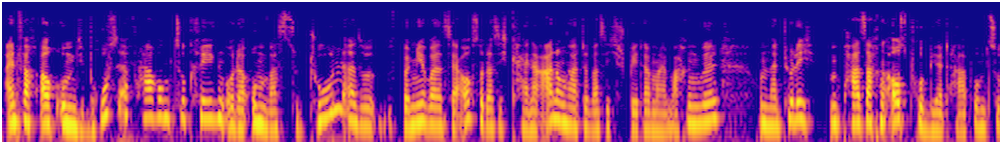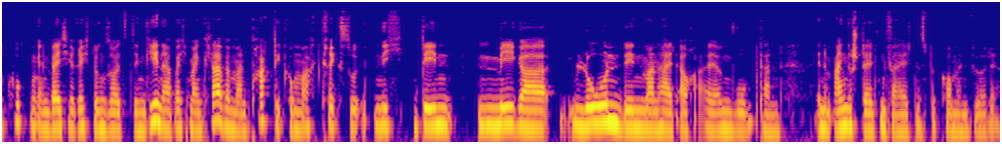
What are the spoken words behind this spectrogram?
einfach auch um die Berufserfahrung zu kriegen oder um was zu tun. Also bei mir war es ja auch so, dass ich keine Ahnung hatte, was ich später mal machen will und natürlich ein paar Sachen ausprobiert habe, um zu gucken, in welche Richtung soll es denn gehen. Aber ich meine, klar, wenn man ein Praktikum macht, kriegst du nicht den mega Lohn, den man halt auch irgendwo dann in einem Angestelltenverhältnis bekommen würde.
